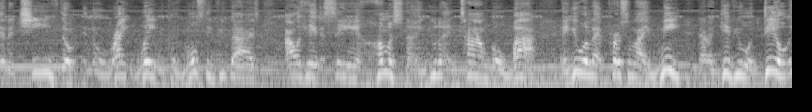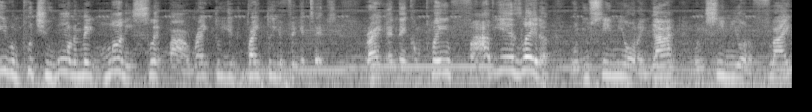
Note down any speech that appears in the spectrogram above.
and achieve them in the right way. Because most of you guys out here just saying hummer stuff, and you letting time go by, and you will let person like me that'll give you a deal, even put you on to make money, slip by right through your right through your fingertips right? And then complain five years later when you see me on a yacht, when you see me on a flight,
